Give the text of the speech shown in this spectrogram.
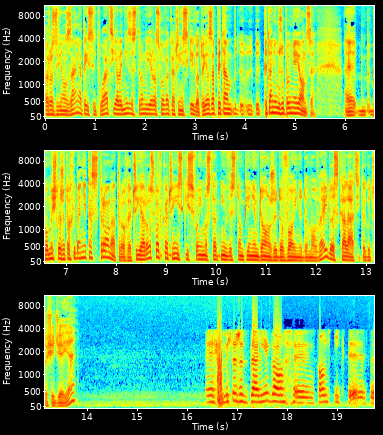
rozwiązania tej sytuacji, ale nie ze strony Jarosława Kaczyńskiego. To ja zapytam y, y, pytanie uzupełniające, E, bo myślę, że to chyba nie ta strona trochę. Czy Jarosław Kaczyński swoim ostatnim wystąpieniem dąży do wojny domowej, do eskalacji tego, co się dzieje? E, Myślę, że dla niego e, konflikt e,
